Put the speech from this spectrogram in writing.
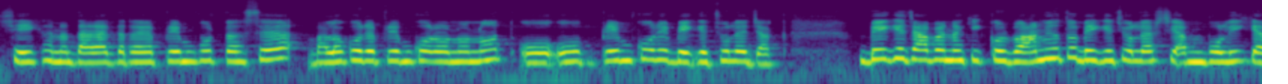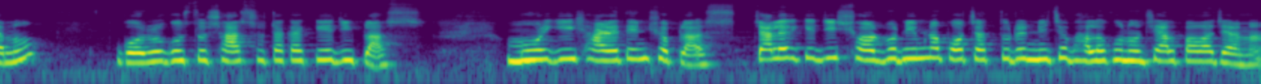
সেইখানে দাঁড়ায় দাঁড়ায় প্রেম করতেছে, ভালো করে প্রেম করো ননদ, ও ও প্রেম করে বেগে চলে যাক। বেগে যাবে না, কি করব? আমিও তো বেগে চলে আসছি, আমি বলি কেন? গরুর গোস্ত সাতশো টাকা কেজি প্লাস মুরগি সাড়ে তিনশো প্লাস চালের কেজি সর্বনিম্ন পঁচাত্তরের নিচে ভালো কোনো চাল পাওয়া যায় না।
